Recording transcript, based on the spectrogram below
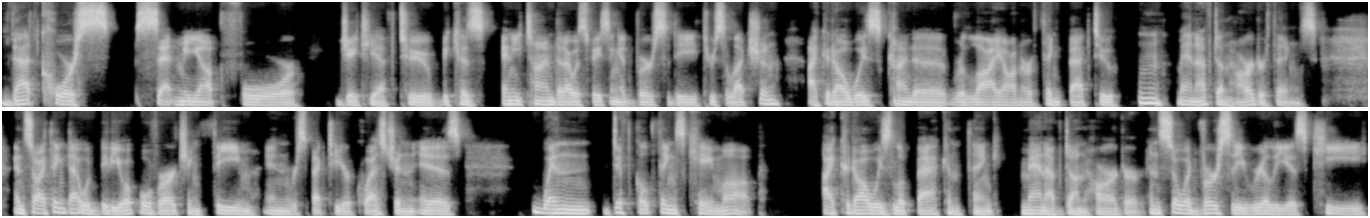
That course set me up for JTF2 because anytime that I was facing adversity through selection, I could always kind of rely on or think back to, mm, man, I've done harder things. And so I think that would be the overarching theme in respect to your question is when difficult things came up, I could always look back and think, man, I've done harder. And so adversity really is key.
